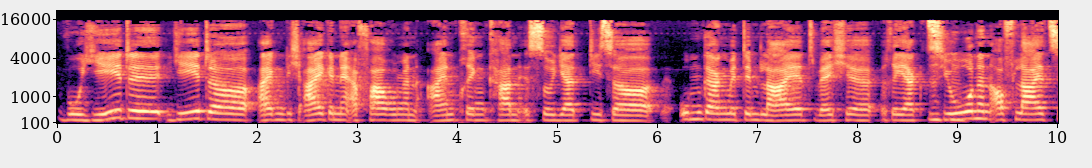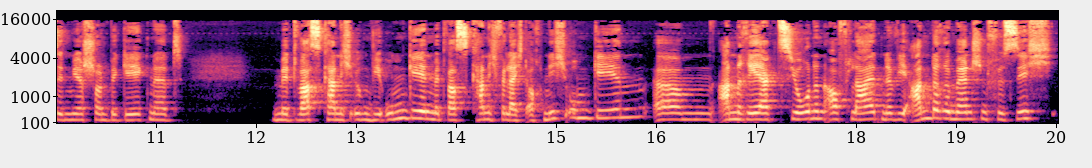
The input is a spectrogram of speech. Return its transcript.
wo jede, jeder eigentlich eigene Erfahrungen einbringen kann, ist so ja dieser Umgang mit dem Leid, welche Reaktionen mhm. auf Leid sind mir schon begegnet, mit was kann ich irgendwie umgehen, mit was kann ich vielleicht auch nicht umgehen, ähm, an Reaktionen auf Leid, ne, wie andere Menschen für sich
